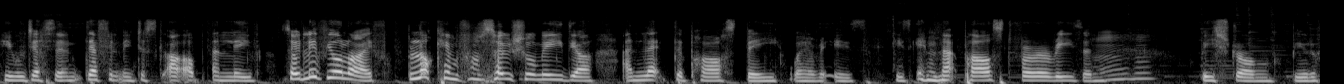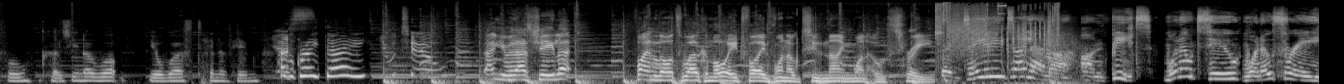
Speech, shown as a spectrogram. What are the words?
he will just um, definitely just get up and leave. So live your life, block him from social media, and let the past be where it is. He's in that past for a reason. Be strong, beautiful, because you know what? You're worth 10 of him. Have a great day. you too. Thank you for that, Sheila. Final thoughts welcome 085 102 9103. The Daily Dilemma on Beat 102 103.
